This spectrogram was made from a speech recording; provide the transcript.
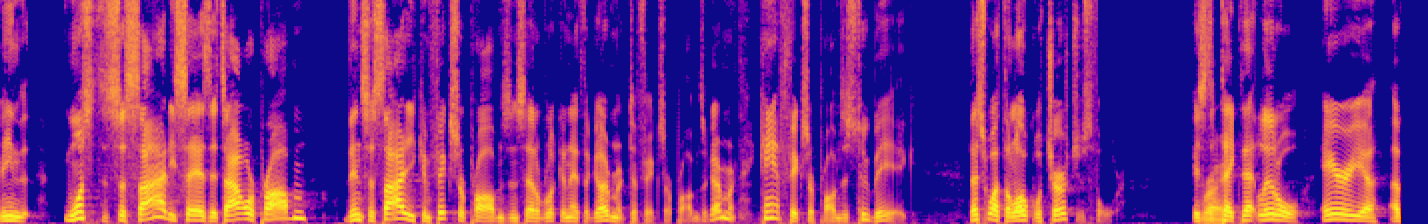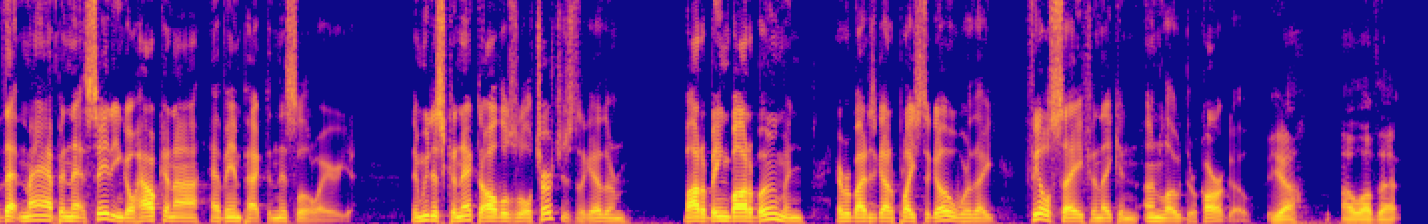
I mean, once the society says it's our problem, then society can fix our problems instead of looking at the government to fix our problems. The government can't fix our problems, it's too big. That's what the local church is for is right. to take that little area of that map in that city and go, how can I have impact in this little area? Then we just connect all those little churches together and bada bing, bada boom, and everybody's got a place to go where they feel safe and they can unload their cargo. Yeah, I love that.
